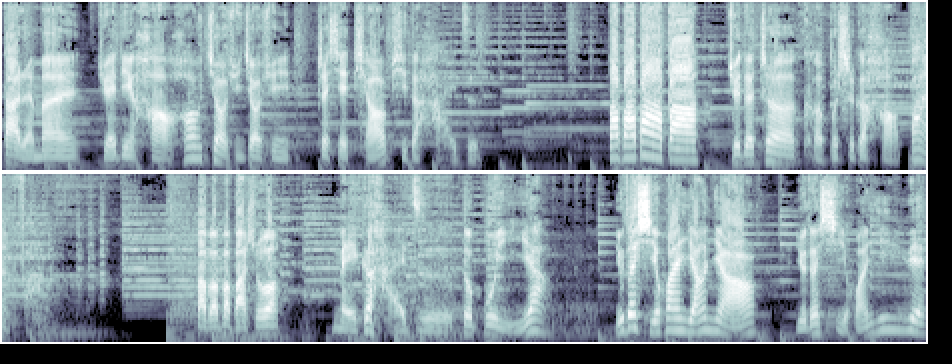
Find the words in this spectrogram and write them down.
大人们决定好好教训教训这些调皮的孩子。巴巴爸爸。觉得这可不是个好办法。爸爸，爸爸说，每个孩子都不一样，有的喜欢养鸟，有的喜欢音乐，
